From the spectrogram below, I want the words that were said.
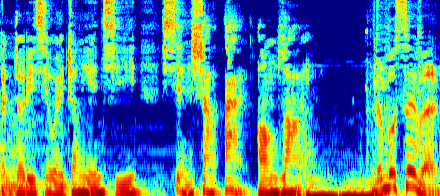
本周第七位，张颜齐，《献上爱 Online》。Number seven，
